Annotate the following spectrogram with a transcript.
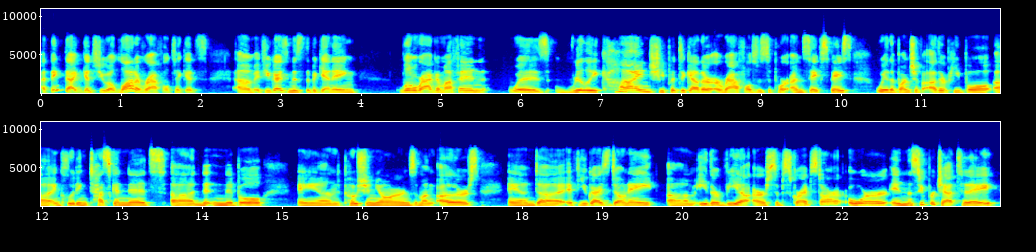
I think that gets you a lot of raffle tickets. Um, if you guys missed the beginning, Little Ragamuffin was really kind. She put together a raffle to support Unsafe Space with a bunch of other people, uh, including Tuscan Knits, uh, Knit and Nibble, and Potion Yarns, among others. And uh, if you guys donate um, either via our Subscribe Star or in the Super Chat today,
